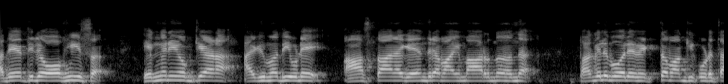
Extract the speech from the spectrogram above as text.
അദ്ദേഹത്തിന്റെ ഓഫീസ് എങ്ങനെയൊക്കെയാണ് അഴിമതിയുടെ ആസ്ഥാന കേന്ദ്രമായി മാറുന്നതെന്ന് പകൽ പോലെ വ്യക്തമാക്കി കൊടുത്ത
